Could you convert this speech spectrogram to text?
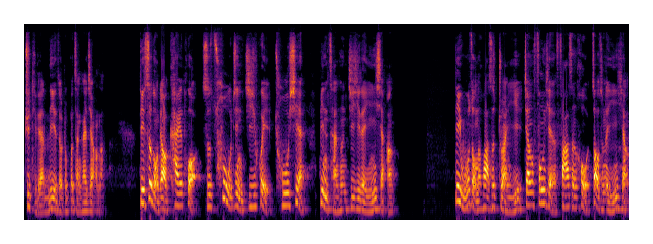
具体的例子就不展开讲了。第四种叫开拓，是促进机会出现并产生积极的影响。第五种的话是转移，将风险发生后造成的影响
